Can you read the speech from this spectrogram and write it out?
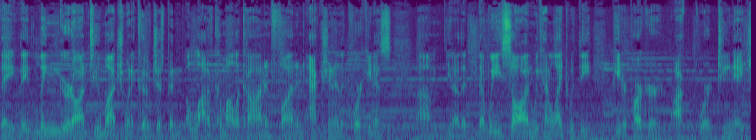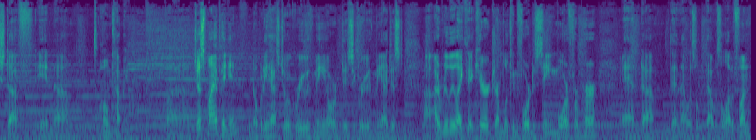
they they lingered on too much when it could have just been a lot of Kamala Khan and fun and action and the quirkiness, um, you know, that that we saw and we kind of liked with the Peter Parker awkward teenage stuff in um, Homecoming. But uh, just my opinion. Nobody has to agree with me or disagree with me. I just uh, I really like that character. I'm looking forward to seeing more from her, and um, then that was that was a lot of fun.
